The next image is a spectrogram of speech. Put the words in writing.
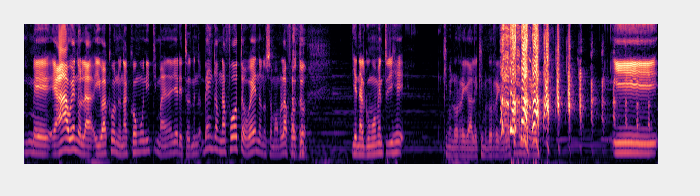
me, ah, bueno, la iba con una community manager, entonces me- venga, una foto, bueno, nos tomamos la foto. y en algún momento dije, que me lo regale, que me lo regale, que me lo regale. Y,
